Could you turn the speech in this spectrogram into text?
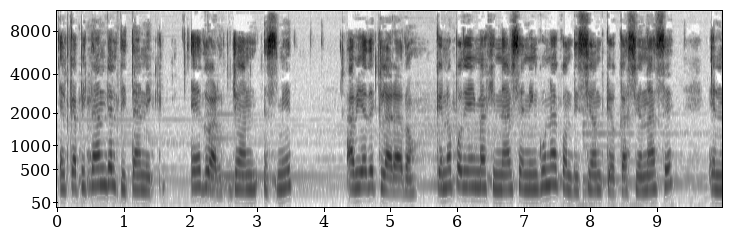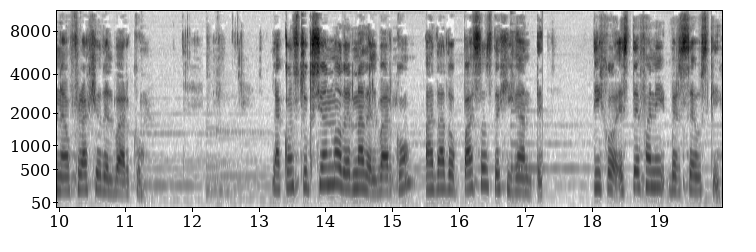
El capitán del Titanic, Edward John Smith, había declarado que no podía imaginarse ninguna condición que ocasionase el naufragio del barco. La construcción moderna del barco ha dado pasos de gigante, dijo Stephanie Bersewski.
